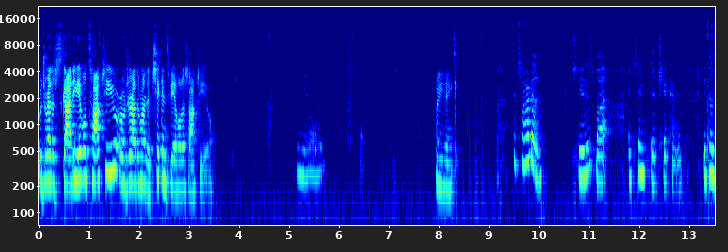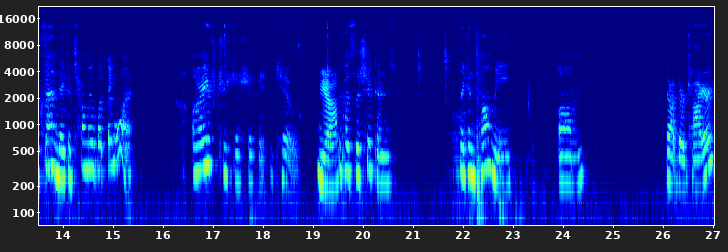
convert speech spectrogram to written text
Would you rather Scotty be able to talk to you, or would you rather one of the chickens be able to talk to you? No. What do you think? It's hard to choose, but I think the chickens because then they could tell me what they want. I choose the chicken too. Yeah. Because the chickens, they can tell me, um, that they're tired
